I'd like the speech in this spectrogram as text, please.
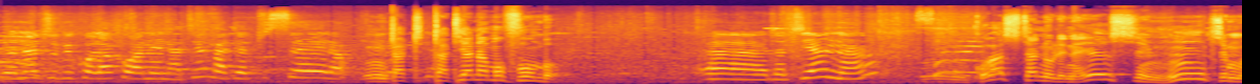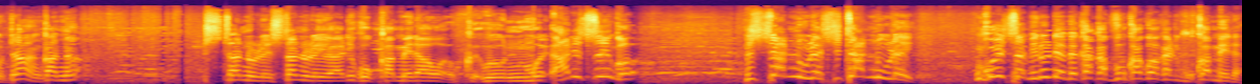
byonna tubikolako wane nate nga tetuseera. Mm, Tat- tatyana mufumbo. Uh, tatyana kuba sitanule naye si- mm, simutankana sitanule sitanule yali ku kamera ali singo sitanule sitanule nkuyisa emirundi emeka akavubuka gwa kali ku kamera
